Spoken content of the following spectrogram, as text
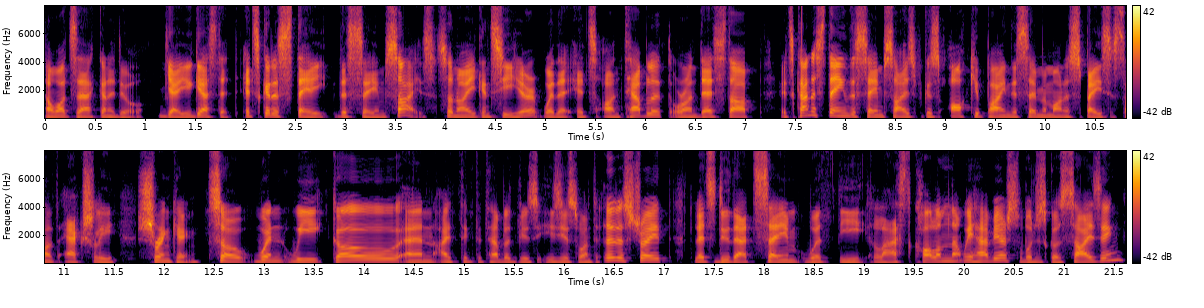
Now, what's that going to do? Yeah, you guessed it. It's going to stay the same size. So now you can see here whether it's on tablet or on desktop, it's kind of staying the same size because occupying the same amount of space. It's not actually shrinking. So when we go, and I think the tablet view is the easiest one to illustrate, let's do that same with the last column that we have here. So we'll just go sizing,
